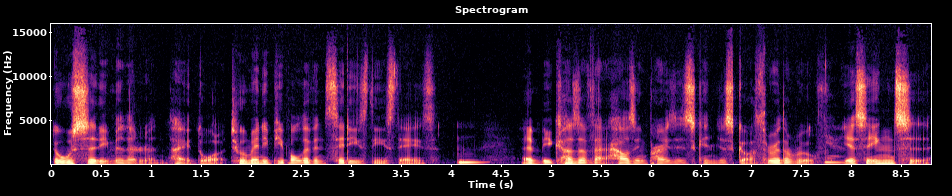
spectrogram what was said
都市里面的人太多了，Too many people live in cities these days. 嗯 And because of that, housing prices can just go through the roof. 也是因此，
